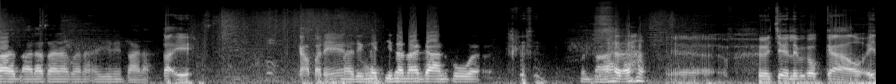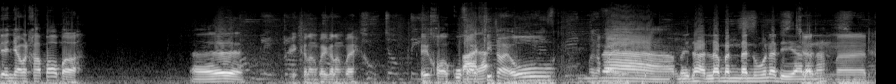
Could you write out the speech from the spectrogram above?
ตายตายแล้วตายแล้วตายแล้วไอ้ยี่นี่ตายแล้วตาเอะ กลับมาได้หมายถึงในจินตนาการกูอะมันตายแล้ว เออเออเจอเลยเป็นเก่าๆเอ้ยเดนยามันคาเป้าเหรอเออ เฮ้ยกำลังไปกำลังไปถูกโจมตีเฮ้ยขอกูขอตายละ ซิดหน่อยโอ้มันน่าไม่ทันแล้วมันนันนู้นอะเดียวฉัแล้วนนะ มาท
